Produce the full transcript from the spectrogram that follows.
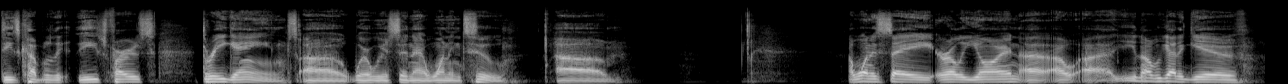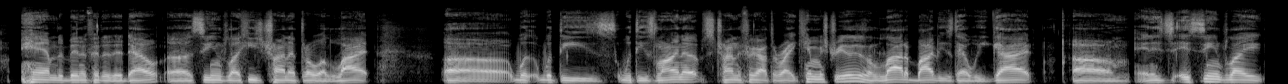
these couple of, these first three games uh, where we're sitting at one and two. Um, I want to say early on, uh, I, I, you know, we got to give Ham the benefit of the doubt. Uh, seems like he's trying to throw a lot uh, with with these with these lineups, trying to figure out the right chemistry. There's a lot of bodies that we got, um, and it it seems like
